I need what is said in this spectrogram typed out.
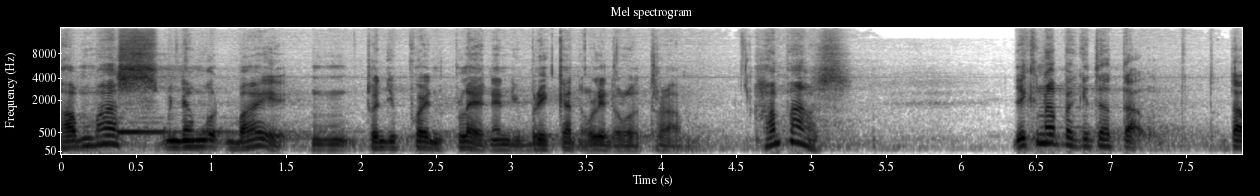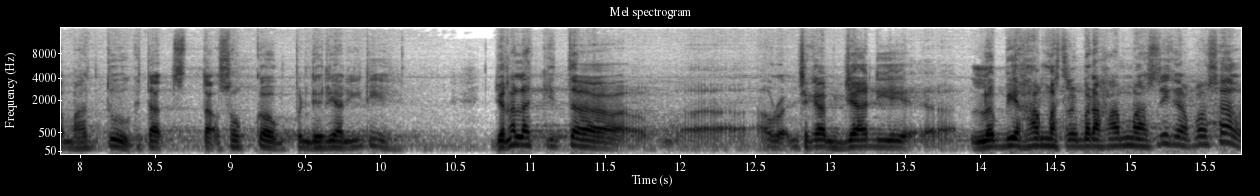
Hamas menyambut baik mm, 20 point plan yang diberikan oleh Donald Trump. Hamas. Jadi kenapa kita tak tak bantu, kita tak sokong pendirian ini? Janganlah kita uh, cakap jadi uh, lebih Hamas daripada Hamas ni kan pasal.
